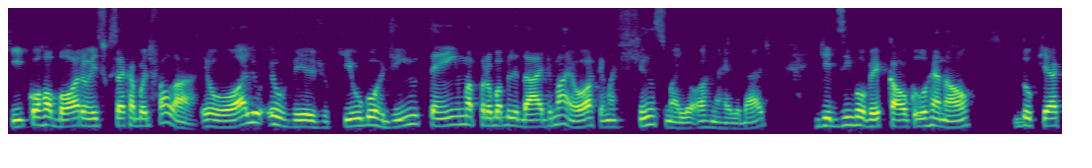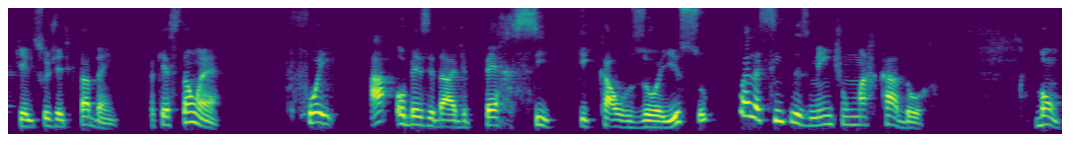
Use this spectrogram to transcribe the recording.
que corroboram isso que você acabou de falar. Eu olho, eu vejo que o gordinho tem uma probabilidade maior, tem uma chance maior, na realidade, de desenvolver cálculo renal do que aquele sujeito que está bem. A questão é: foi a obesidade per si que causou isso ou ela é simplesmente um marcador? Bom,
